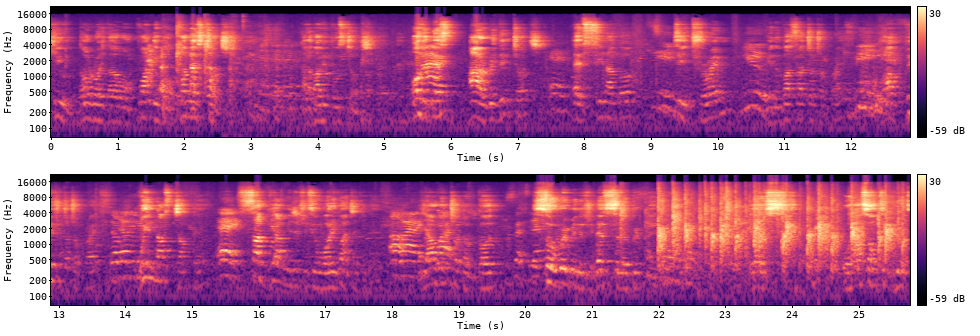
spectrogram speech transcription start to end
Q, don't rush that one, Kwan Igbo, Honest Church, Calabar People's Church. All the next are Redeemed Church, a synagogue, C. T. TREM, U. Universal Church of Christ, Vision Church of Christ. Winners Chapel. Sabia Ministries in Warri, go and check it ah, Yahweh Church of God. So we ministry. Let's celebrate Nigeria. Yes. We'll have something great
